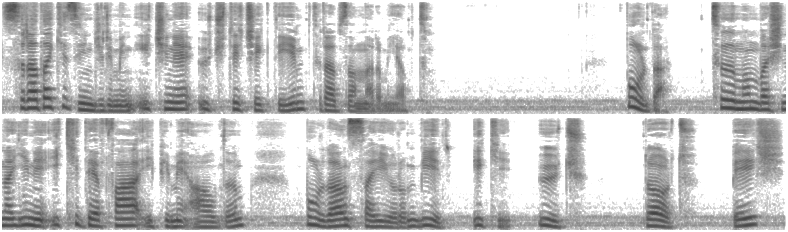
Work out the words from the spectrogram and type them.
Sıradaki zincirimin içine 3'te çektiğim trabzanlarımı yaptım. Burada tığımın başına yine 2 defa ipimi aldım. Buradan sayıyorum. 1 2 3 4 5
